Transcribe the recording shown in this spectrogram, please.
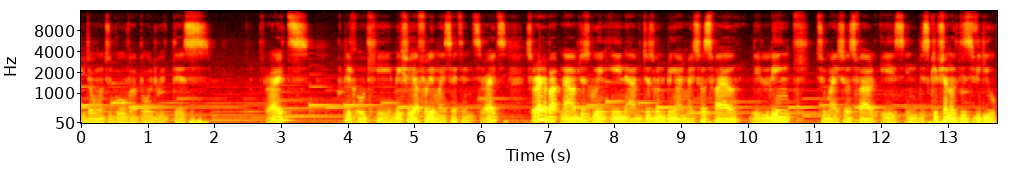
You don't want to go overboard with this right? Click ok. Make sure you're following my settings right? So right about now i'm just going in. I'm just going to bring on my source file. The link to my source file is in description of this video.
